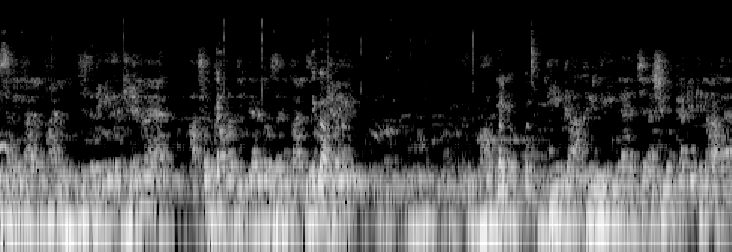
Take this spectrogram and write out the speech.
सेमीफाइनल फाइनल जिस तरीके से खेल रहे हैं आज का मुकाबला जीते हैं तो सेमीफाइनल टीम का आखिरी लीग मैच श्रीलंका के खिलाफ है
